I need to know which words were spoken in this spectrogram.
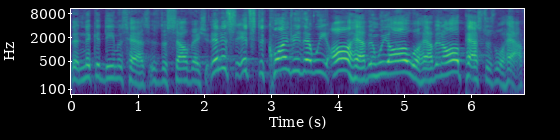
that Nicodemus has is the salvation. And it's it's the quandary that we all have and we all will have and all pastors will have.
